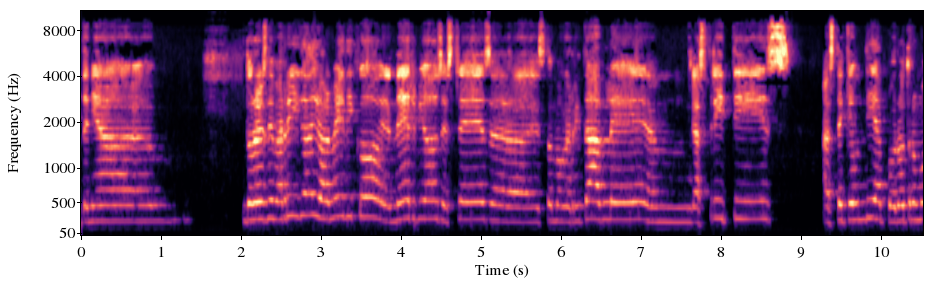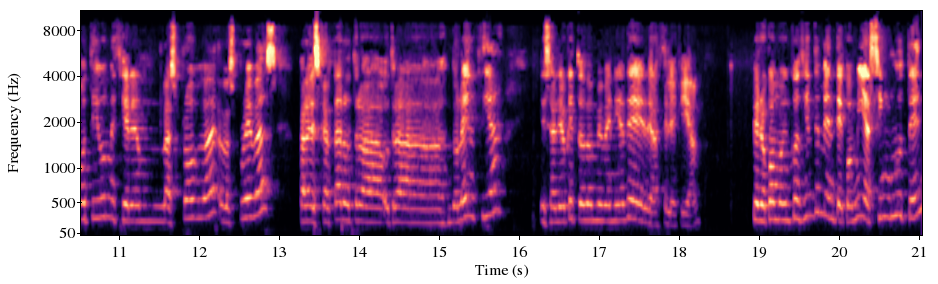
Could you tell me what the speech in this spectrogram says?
tenía dolores de barriga, iba al médico, eh, nervios, estrés, eh, estómago irritable, em, gastritis, hasta que un día por otro motivo me hicieron las pruebas, las pruebas para descartar otra, otra dolencia y salió que todo me venía de, de la celiaquía. Pero como inconscientemente comía sin gluten,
